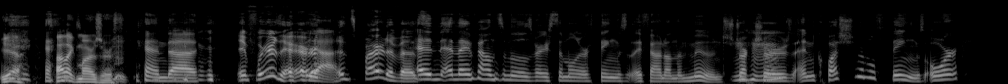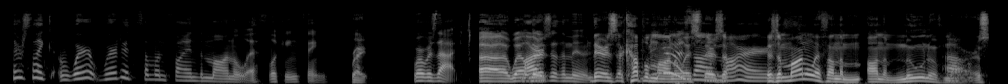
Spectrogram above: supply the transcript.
yeah, I like Mars Earth. and uh, If we're there, Yeah. it's part of us. and and they found some of those very similar things that they found on the moon, Mm-hmm. structures and questionable things. Or there's like, where where did someone find the monolith looking thing? Right. Where was that? Uh, well, Mars there- or the moon? There's a couple I think it was monoliths. on there's a Mars. there's a monolith on the on the moon of Oh. Mars.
